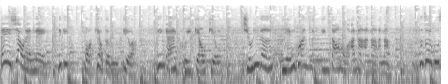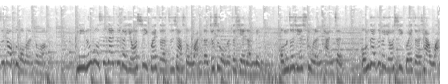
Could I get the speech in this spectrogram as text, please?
哎、欸，少年呢，你去跋筊都唔对啊，你应该开交警，像迄个严宽恒领导吼，安娜安娜安娜。那这个故事告诉我们什么？你如果是在这个游戏规则之下所玩的，就是我们这些人民，我们这些素人参政，我们在这个游戏规则下玩，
